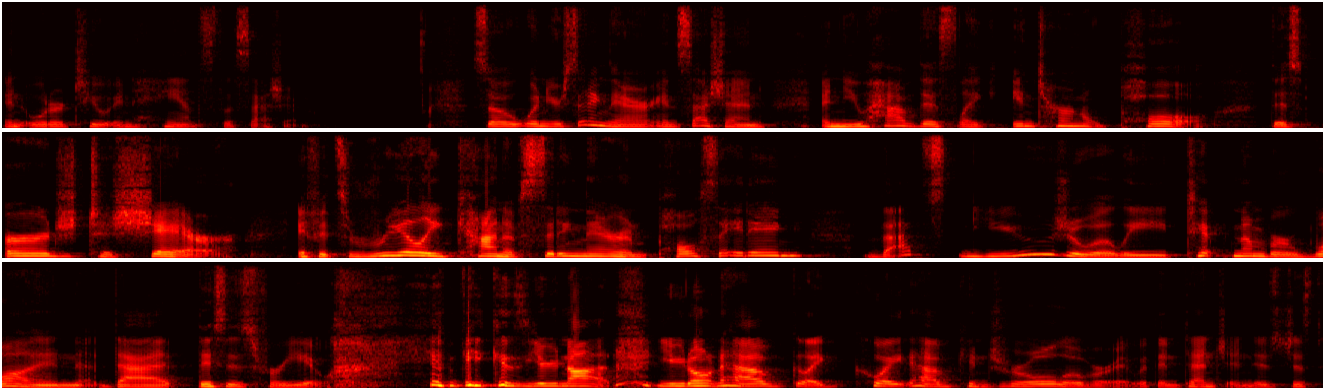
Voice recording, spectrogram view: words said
in order to enhance the session. So when you're sitting there in session and you have this like internal pull, this urge to share, if it's really kind of sitting there and pulsating, that's usually tip number one that this is for you. because you're not you don't have like quite have control over it with intention it's just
